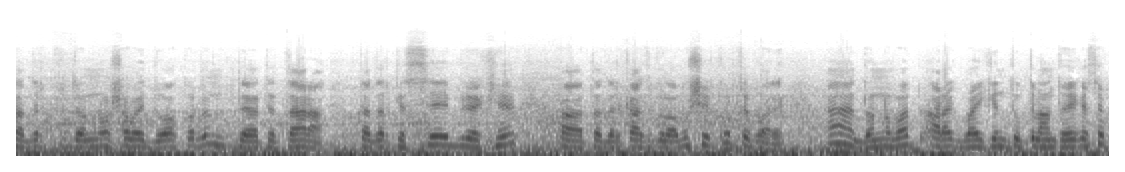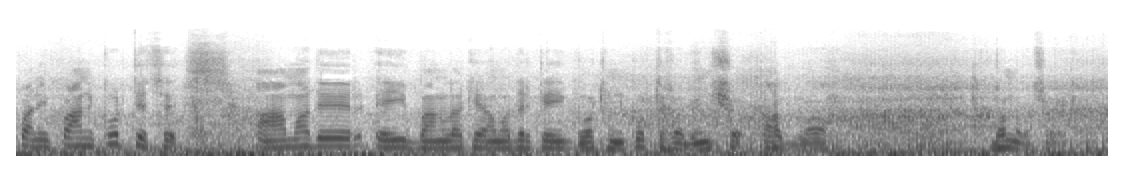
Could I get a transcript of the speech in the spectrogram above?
তাদের জন্য সবাই দোয়া করবেন যাতে তারা তাদেরকে সেভ রেখে তাদের কাজগুলো অবশ্যই করতে পারে। হ্যাঁ ধন্যবাদ। আরেক ভাই কিন্তু ক্লান্ত হয়ে গেছে, পানি পান করতেছে। আমাদের এই বাংলাকে আমাদেরকেই গঠন করতে হবে ইনশো আল্লাহ ধন্যবাদ সবাইকে।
